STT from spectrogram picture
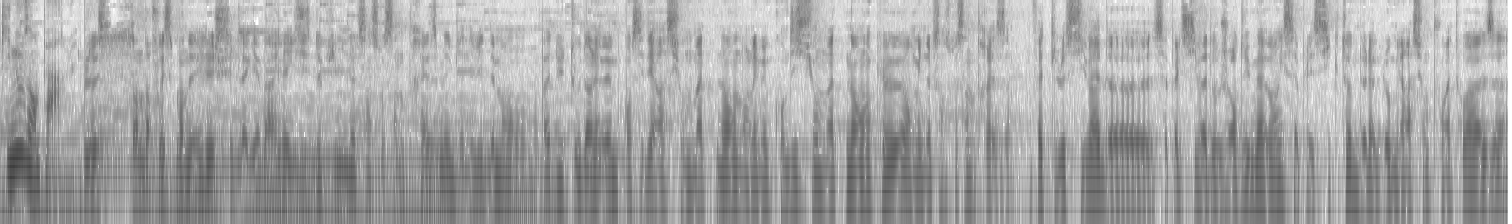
qui nous en parle. Le centre d'enfouissement des déchets de la Gabarre, il existe depuis 1973, mais bien évidemment pas du tout dans les mêmes considérations maintenant, dans les mêmes conditions maintenant qu'en 1973. En fait, le CIVAD euh, s'appelle CIVAD aujourd'hui, mais avant il s'appelait SICTOM de l'agglomération pointoise.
